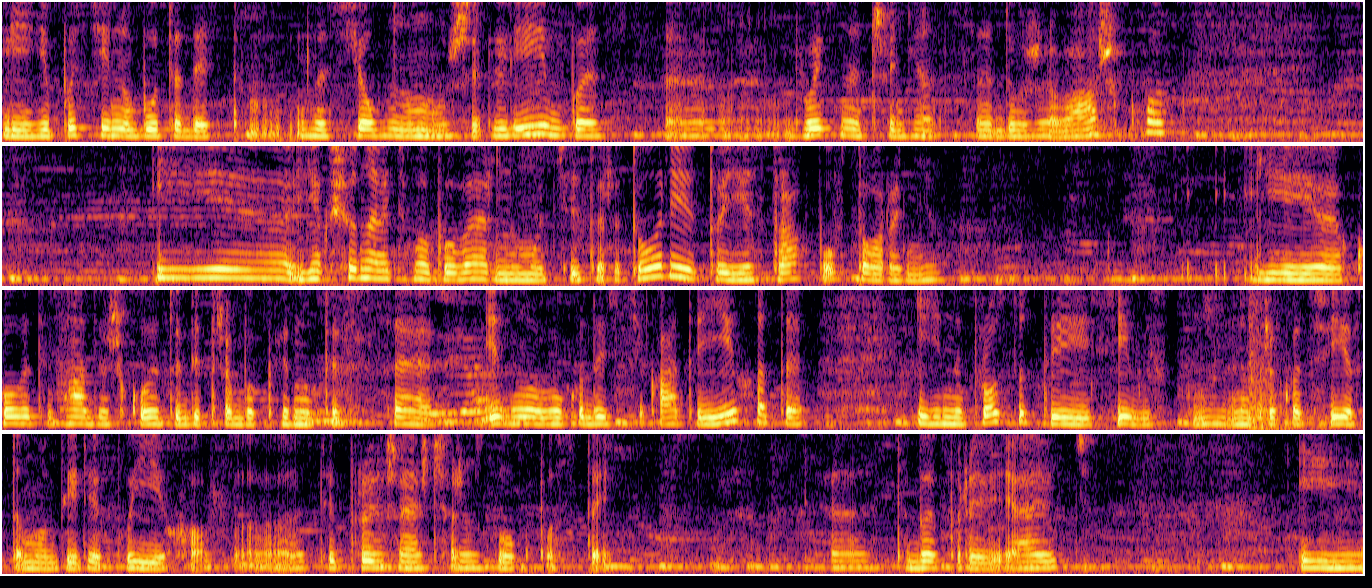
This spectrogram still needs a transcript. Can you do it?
і постійно бути десь там на сйомному житлі без е, визначення це дуже важко. І якщо навіть ми повернемо ці території, то є страх повторення. І коли ти згадуєш, коли тобі треба кинути все і знову кудись тікати, їхати, і не просто ти сів, наприклад, свій автомобіль і поїхав, е, ти проїжджаєш через блокпости, Е, тебе перевіряють, і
